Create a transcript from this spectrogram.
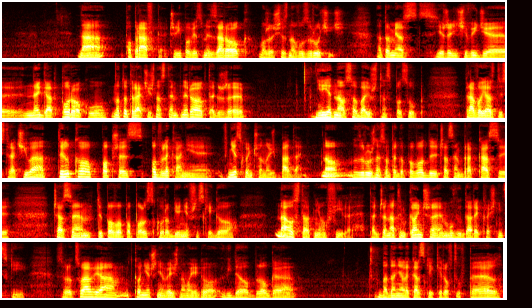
na poprawkę, czyli powiedzmy za rok możesz się znowu zwrócić. Natomiast jeżeli Ci wyjdzie negat po roku, no to tracisz następny rok, także nie jedna osoba już w ten sposób prawo jazdy straciła, tylko poprzez odwlekanie w nieskończoność badań. No, różne są tego powody, czasem brak kasy, Czasem, typowo po polsku, robienie wszystkiego na ostatnią chwilę. Także na tym kończę. Mówił Darek Kraśnicki z Wrocławia. Koniecznie wejdź na mojego wideobloga badania lekarskie kierowców.pl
